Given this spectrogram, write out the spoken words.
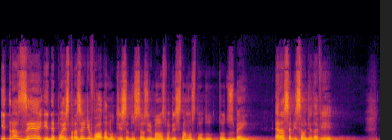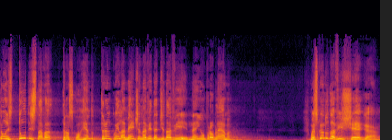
e trazer, e depois trazer de volta a notícia dos seus irmãos para ver se estamos todo, todos bem. Era essa a missão de Davi. Então tudo estava transcorrendo tranquilamente na vida de Davi, nenhum problema. Mas quando Davi chega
